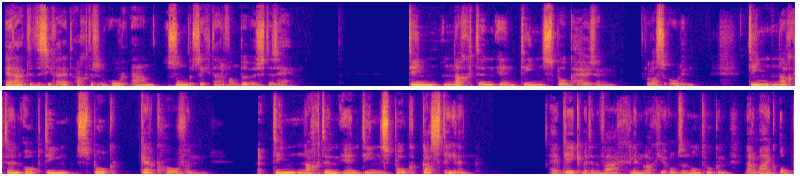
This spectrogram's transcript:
Hij raakte de sigaret achter zijn oor aan zonder zich daarvan bewust te zijn. Tien nachten in tien spookhuizen, las Olin. Tien nachten op tien spookkerkhoven. Tien nachten in tien spookkastelen. Hij keek met een vaag glimlachje om zijn mondhoeken naar Mike op.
